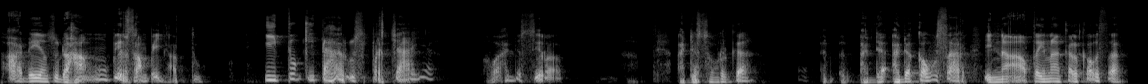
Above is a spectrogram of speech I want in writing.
Ada yang sudah hampir sampai jatuh. Itu kita harus percaya bahwa ada sirat. Ada sorga, ada ada kausar. Inna kal kausar.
